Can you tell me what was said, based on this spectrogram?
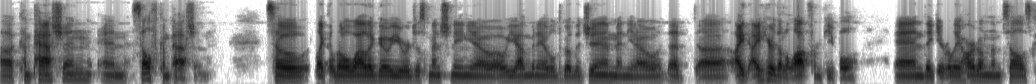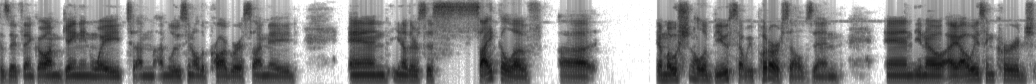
uh, compassion and self compassion. So, like a little while ago, you were just mentioning, you know, oh, you haven't been able to go to the gym, and you know that uh, I, I hear that a lot from people, and they get really hard on themselves because they think, oh, I'm gaining weight, I'm I'm losing all the progress I made, and you know, there's this cycle of uh, emotional abuse that we put ourselves in, and you know, I always encourage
